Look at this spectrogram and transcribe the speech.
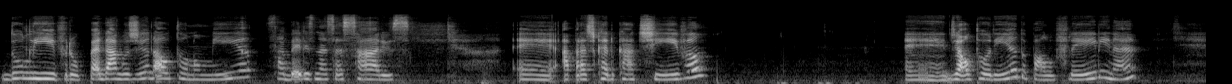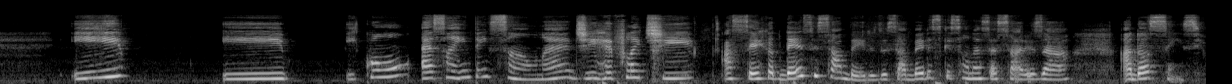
do livro Pedagogia da Autonomia, Saberes Necessários é, à Prática Educativa, é, de autoria do Paulo Freire, né? E, e, e com essa intenção, né, de refletir acerca desses saberes, dos saberes que são necessários à, à docência.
